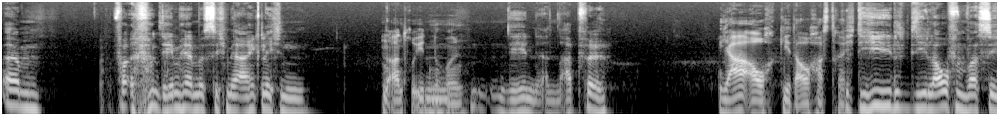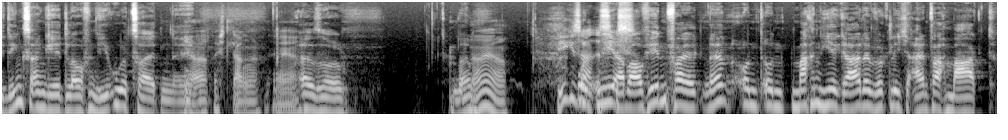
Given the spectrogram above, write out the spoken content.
Ähm, von, von dem her müsste ich mir eigentlich einen, Einen Androiden holen. nee, einen Apfel. Ja, auch, geht auch, hast recht. Die, die laufen, was die Dings angeht, laufen die Uhrzeiten, ey. Ja, recht lange. Ja, ja. Also. Ne? Naja. Wie gesagt, Und, nee, aber auf jeden Fall, ne, und, und machen hier gerade wirklich einfach Markt.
